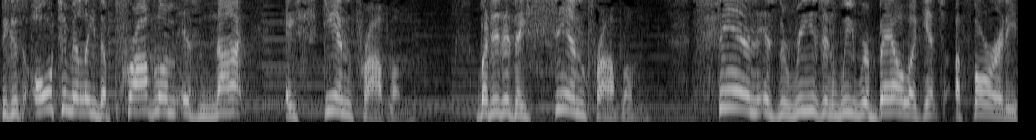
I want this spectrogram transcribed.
because ultimately the problem is not a skin problem, but it is a sin problem. Sin is the reason we rebel against authority.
